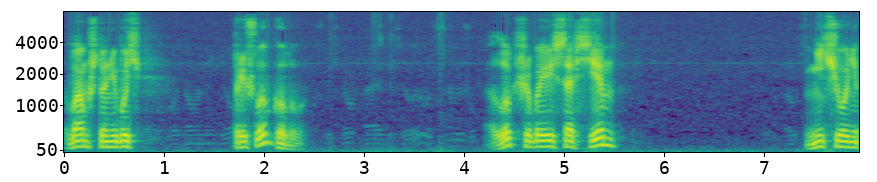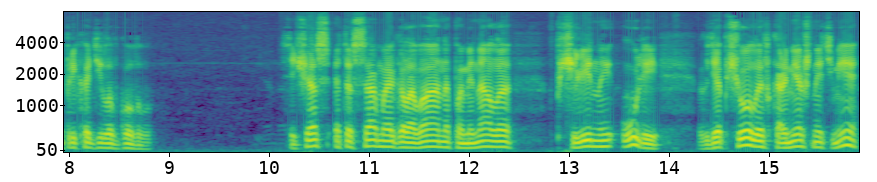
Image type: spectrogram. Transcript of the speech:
Вам что-нибудь пришло в голову?» «Лучше бы и совсем ничего не приходило в голову. Сейчас эта самая голова напоминала пчелиный улей, где пчелы в кромешной тьме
